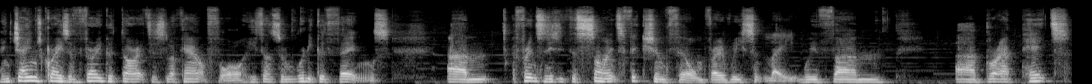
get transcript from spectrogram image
and James Gray is a very good director to look out for. He's done some really good things. Um, for instance, he did the science fiction film very recently with um, uh, Brad Pitt,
